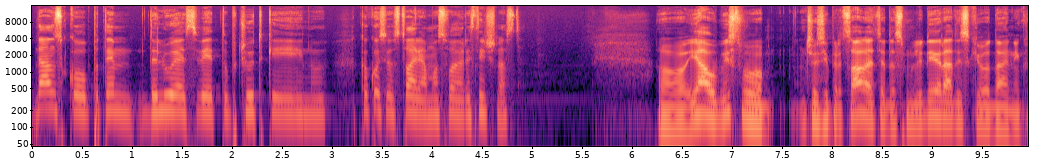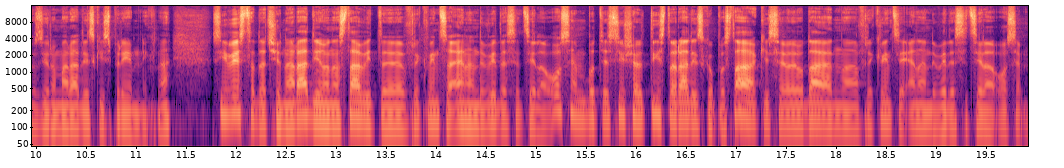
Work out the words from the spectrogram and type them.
dejansko potem deluje svet, občutki in kako si ustvarjamo svojo resničnost. Uh, ja, v bistvu, če si predstavljate, da smo ljudje radijski oddajnik oziroma radijski sprejemnik. Ne? Vsi veste, da če na radio nastavite frekvenco 91,8, boste slišali tisto radijsko postajo, ki se oddaja na frekvenci 91,8.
